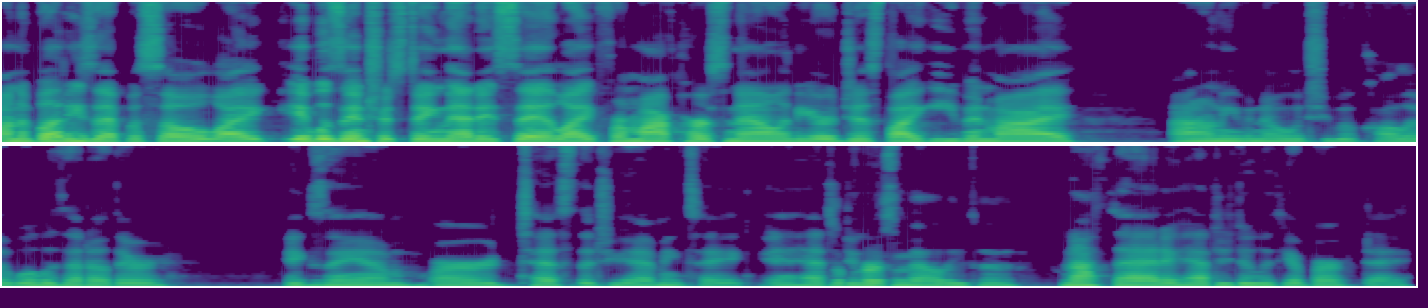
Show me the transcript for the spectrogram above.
on the Buddies episode, like it was interesting that it said, like, for my personality or just like even my, I don't even know what you would call it. What was that other exam or test that you had me take? It had to The do with, personality test, not that, it had to do with your birthday.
